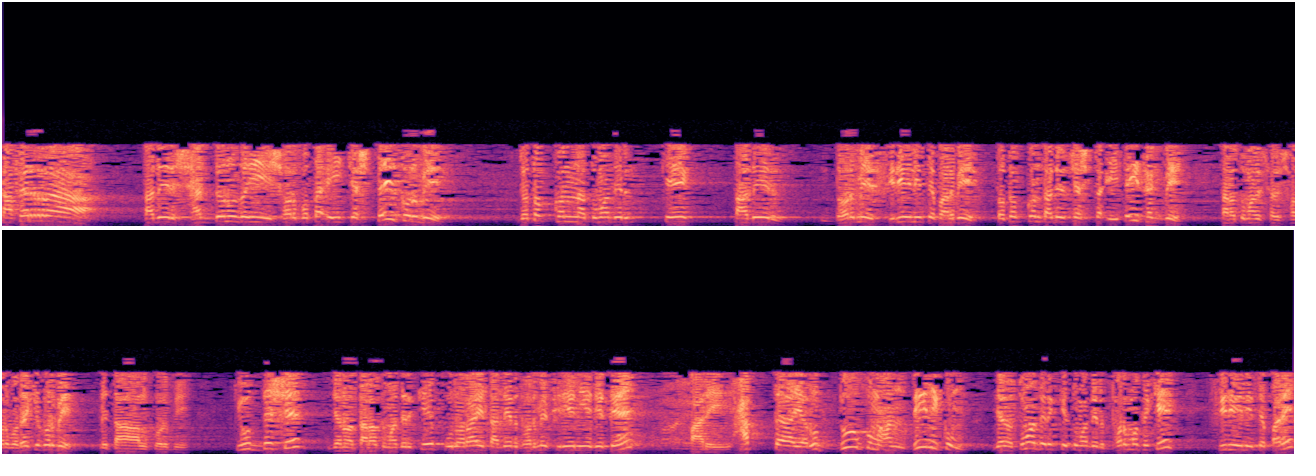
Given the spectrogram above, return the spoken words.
কাফেররা তাদের সাধ্য অনুযায়ী সর্বদা এই চেষ্টাই করবে যতক্ষণ না তোমাদেরকে তাদের ধর্মে ফিরিয়ে নিতে পারবে ততক্ষণ তাদের চেষ্টা এইটাই থাকবে তারা তোমাদের সাথে সর্বদাই কি করবে কেতাল করবে কি উদ্দেশ্যে? যেন তারা তোমাদেরকে পুনরায় তাদের ধর্মে ফিরিয়ে নিয়ে যেতে পারে। যেন তোমাদেরকে তোমাদের ধর্ম থেকে ফিরিয়ে নিতে পারে।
